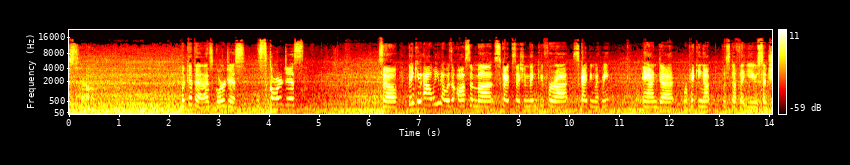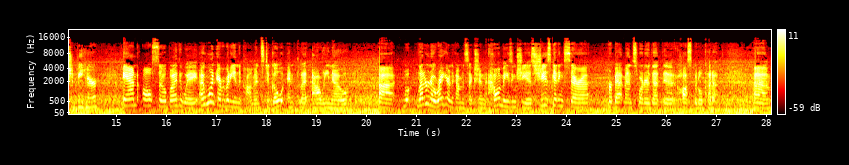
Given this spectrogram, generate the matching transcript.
So, look at that, that's gorgeous. It's gorgeous. So, thank you, Allie. That was an awesome uh, Skype session. Thank you for uh, Skyping with me. And uh, we're picking up the stuff that you said should be here. And also, by the way, I want everybody in the comments to go and let Allie know, uh, well, let her know right here in the comment section how amazing she is. She is getting Sarah her Batman sweater that the hospital cut up. Um,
